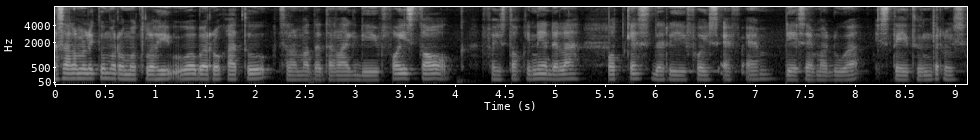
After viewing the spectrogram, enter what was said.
Assalamualaikum warahmatullahi wabarakatuh. Selamat datang lagi di Voice Talk. Voice Talk ini adalah podcast dari Voice FM di SMA 2. Stay tune terus.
